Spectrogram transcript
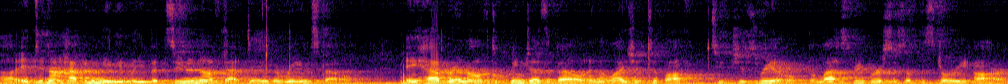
Uh, it did not happen immediately, but soon enough that day the rains fell. Ahab ran off to Queen Jezebel, and Elijah took off to Jezreel. The last three verses of the story are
